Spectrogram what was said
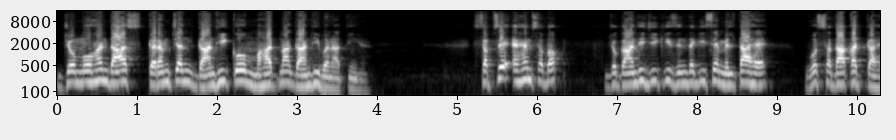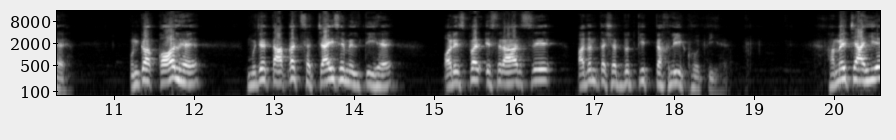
جو موہن داس کرم چند گاندھی کو مہاتما گاندھی بناتی ہیں۔ سب سے اہم سبق جو گاندھی جی کی زندگی سے ملتا ہے وہ صداقت کا ہے۔ ان کا قول ہے، مجھے طاقت سچائی سے ملتی ہے اور اس پر اسرار سے عدم تشدد کی تخلیق ہوتی ہے۔ ہمیں چاہیے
